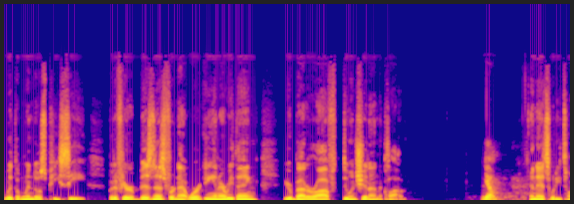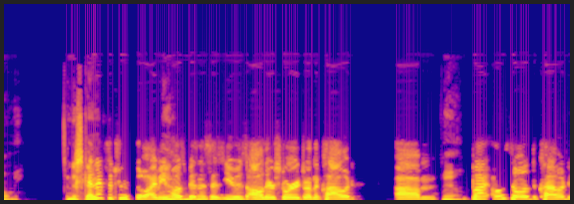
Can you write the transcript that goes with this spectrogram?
with the Windows PC. But if you're a business for networking and everything, you're better off doing shit on the cloud. Yeah. And that's what he told me. And this guy, and that's the truth though. I mean, Yeah. most businesses use all their storage on the cloud. Um, yeah, but also the cloud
